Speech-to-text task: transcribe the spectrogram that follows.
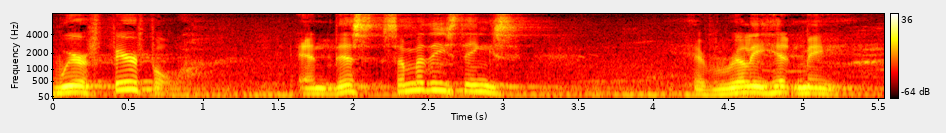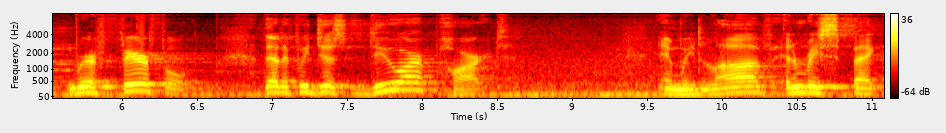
we're fearful, and this some of these things have really hit me. We're fearful that if we just do our part and we love and respect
